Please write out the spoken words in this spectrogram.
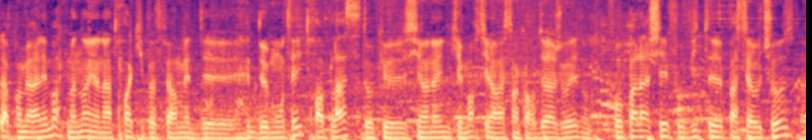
La première elle est morte, maintenant il y en a trois qui peuvent permettre de monter trois places. Donc euh, s'il y en a une qui est morte, il en reste encore deux à jouer. Donc faut pas lâcher, faut vite euh, passer à autre chose. Euh,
